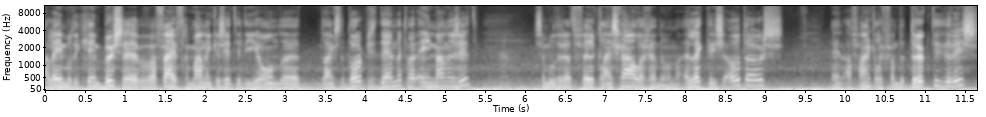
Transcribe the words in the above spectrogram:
Alleen moet ik geen bussen hebben waar 50 man in kunnen zitten die gewoon eh, langs de dorpjes dendert, waar één man in zit. Ze moeten dat veel kleinschaliger doen. Elektrische auto's en afhankelijk van de drukte die er is,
